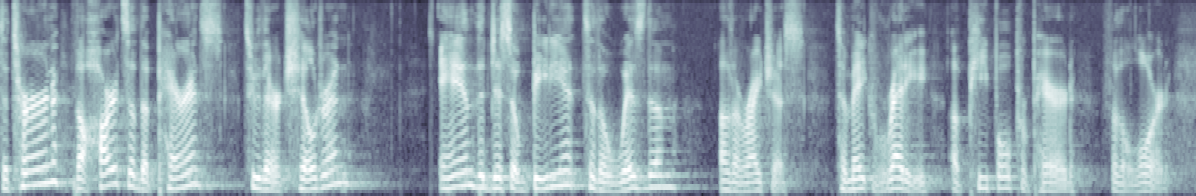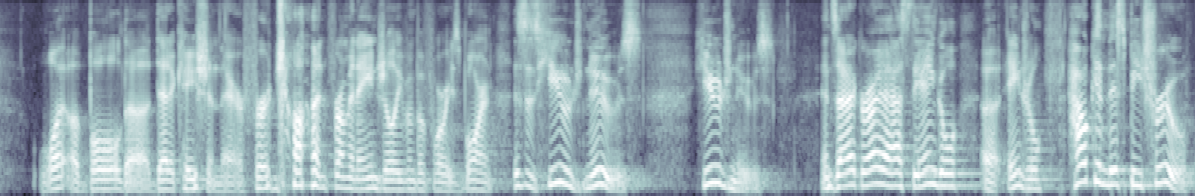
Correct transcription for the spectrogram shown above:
to turn the hearts of the parents to their children and the disobedient to the wisdom of the righteous, to make ready a people prepared for the Lord. What a bold uh, dedication there for John from an angel even before he's born. This is huge news. Huge news. And Zechariah asked the angel, uh, angel, How can this be true?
